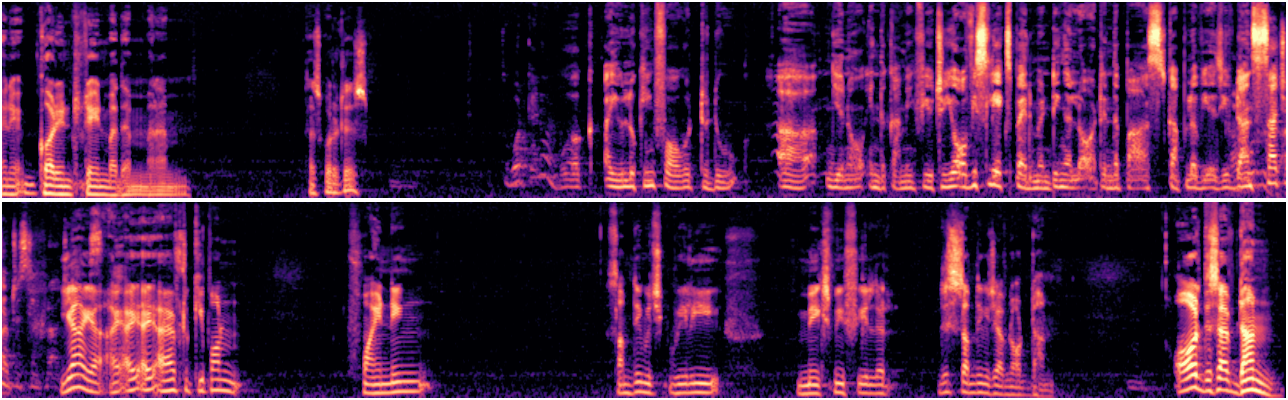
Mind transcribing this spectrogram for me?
and got entertained by them, and I'm. That's what it is. What kind of work are you looking forward to do? Uh, you know, in the coming future, you're obviously experimenting a lot. In the past couple of years, you've done such interesting projects. Yeah, yeah. I, I, I- I have to keep on finding something which really makes me feel that this is something which I've not done. Or this I've done.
